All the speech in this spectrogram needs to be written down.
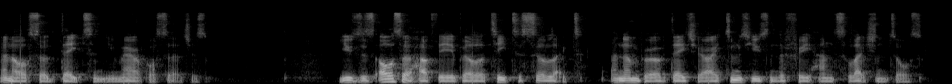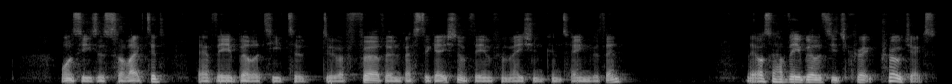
and also dates and numerical searches. Users also have the ability to select a number of data items using the freehand selection tools. Once these are selected, they have the ability to do a further investigation of the information contained within. They also have the ability to create projects,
